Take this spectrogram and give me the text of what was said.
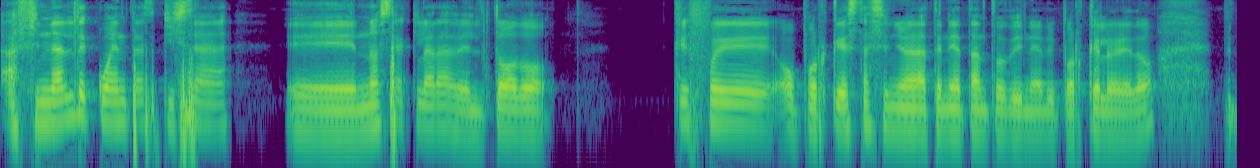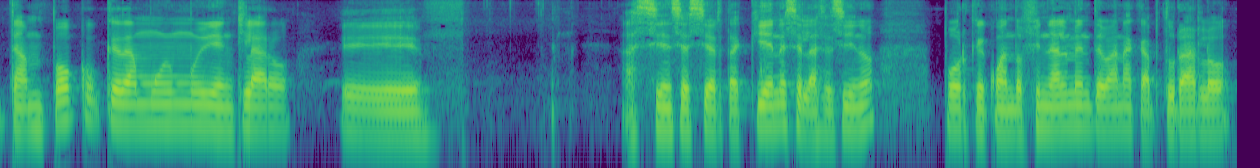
a final de cuentas quizá eh, no se aclara del todo qué fue o por qué esta señora tenía tanto dinero y por qué lo heredó. Tampoco queda muy, muy bien claro eh, a ciencia cierta quién es el asesino, porque cuando finalmente van a capturarlo,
